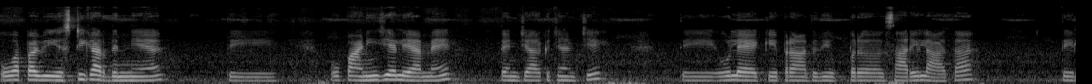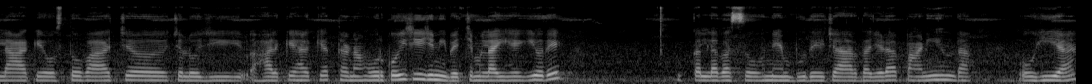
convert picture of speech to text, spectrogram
ਉਹ ਆਪਾਂ ਵੇਸਟ ਹੀ ਕਰ ਦਿੰਨੇ ਆ। ਤੇ ਉਹ ਪਾਣੀ ਜਿਹਾ ਲਿਆ ਮੈਂ ਤਿੰਨ ਚਾਰ ਕੁ ਚਮਚੇ, ਤੇ ਉਹ ਲੈ ਕੇ ਪ੍ਰਾਂਤ ਦੇ ਉੱਪਰ ਸਾਰੇ ਲਾਤਾ। ਤੇ ਲਾ ਕੇ ਉਸ ਤੋਂ ਬਾਅਦ ਚ ਚਲੋ ਜੀ, ਹਲਕੇ ਹਲਕੇ ਹੱਥਾਂ ਨਾਲ ਹੋਰ ਕੋਈ ਚੀਜ਼ ਨਹੀਂ ਵਿੱਚ ਮਲਾਈ ਹੈਗੀ ਉਹਦੇ। ਕੱਲਾ ਬਸ ਉਹ ਨਿੰਬੂ ਦੇ ਚਾਰ ਦਾ ਜਿਹੜਾ ਪਾਣੀ ਹੁੰਦਾ, ਉਹੀ ਆ।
